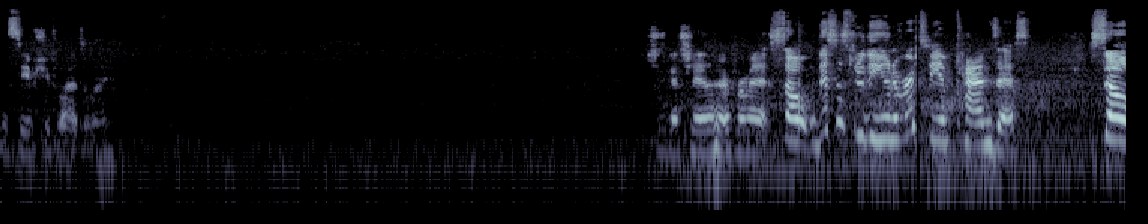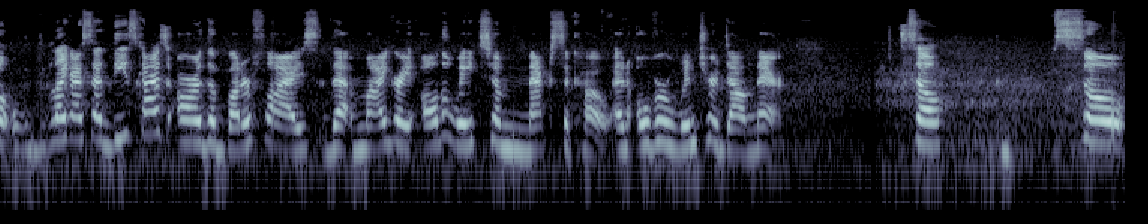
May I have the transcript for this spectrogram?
Let's see if she flies away. She's gonna chill here for a minute. So this is through the University of Kansas. So, like I said, these guys are the butterflies that migrate all the way to Mexico and overwinter down there. So, so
